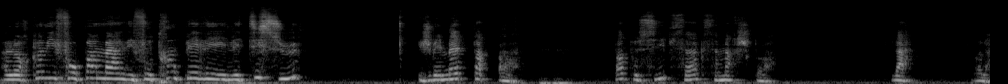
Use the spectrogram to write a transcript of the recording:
Alors, comme il faut pas mal, il faut tremper les, tissus, je vais mettre pas... Oh, pas possible ça, que ça marche pas. Là, voilà.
